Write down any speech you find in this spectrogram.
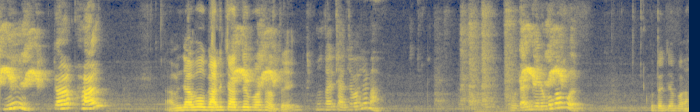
হুম চলো খাই। আমি যাব গাড়ি চার্জে বসাতে। গাড়ি চার্জে বসে না? কোথায় বেরোবো কখন? কোথায় যাবা?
